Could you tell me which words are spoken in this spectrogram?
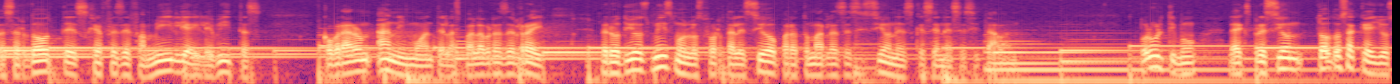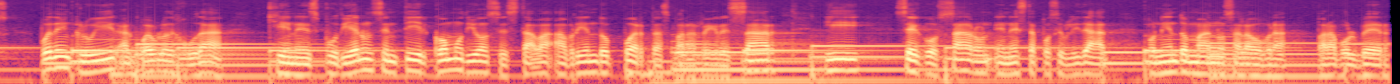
sacerdotes, jefes de familia y levitas, cobraron ánimo ante las palabras del rey pero Dios mismo los fortaleció para tomar las decisiones que se necesitaban. Por último, la expresión todos aquellos puede incluir al pueblo de Judá, quienes pudieron sentir cómo Dios estaba abriendo puertas para regresar y se gozaron en esta posibilidad, poniendo manos a la obra para volver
